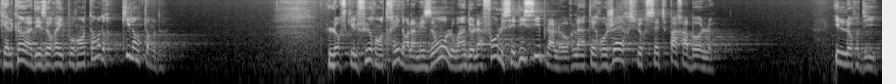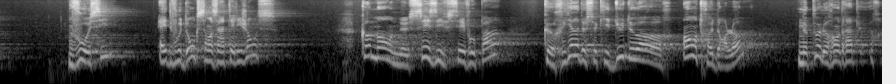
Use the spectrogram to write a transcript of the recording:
quelqu'un a des oreilles pour entendre, qu'il entende. Lorsqu'ils furent entrés dans la maison, loin de la foule, ses disciples alors l'interrogèrent sur cette parabole. Il leur dit, Vous aussi, êtes-vous donc sans intelligence? Comment ne saisissez-vous pas que rien de ce qui du dehors entre dans l'homme ne peut le rendre impur?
